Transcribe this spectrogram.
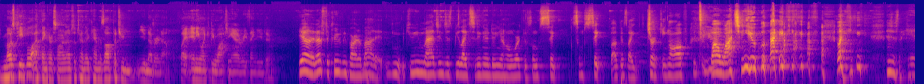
most people I think are smart enough to turn their cameras off, but you you never know. Like anyone could be watching everything you do. Yeah, that's the creepy part about it. Can you imagine just be like sitting there doing your homework and some sick some sick fuck is like jerking off while watching you like like it's just like yeah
